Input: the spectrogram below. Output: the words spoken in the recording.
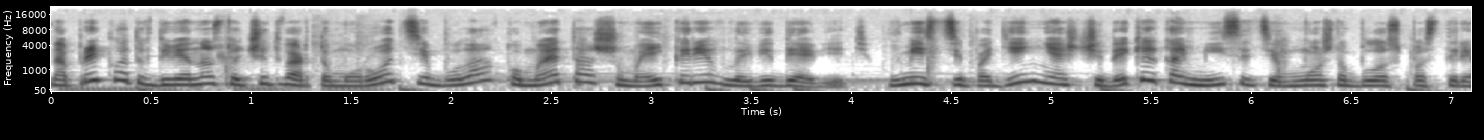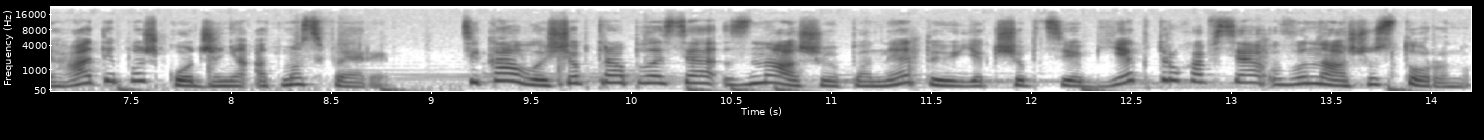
Наприклад, 94-му році була комета шумейкерів Леві 9 В місці падіння ще декілька місяців можна було спостерігати пошкодження атмосфери. Цікаво, що б трапилося з нашою планетою, якщо б цей об'єкт рухався в нашу сторону.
